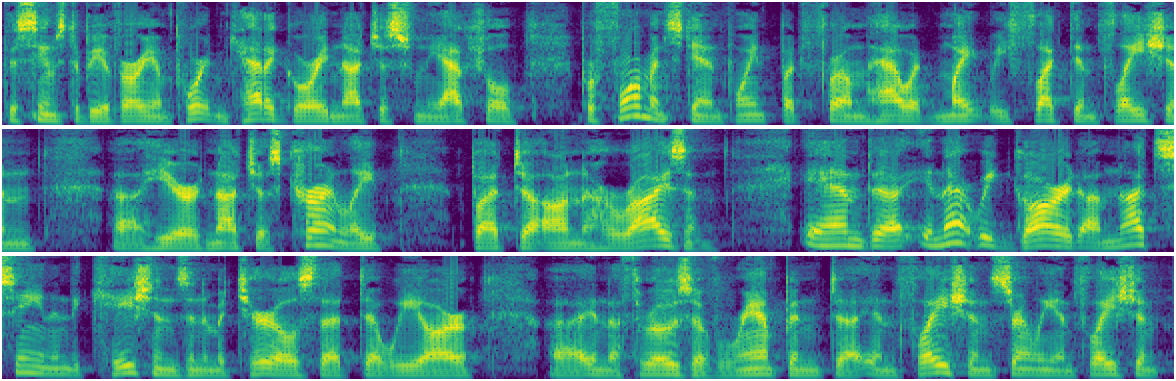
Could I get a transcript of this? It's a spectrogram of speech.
this seems to be a very important category, not just from the actual performance standpoint, but from how it might reflect inflation uh, here, not just currently, but uh, on the horizon. And uh, in that regard, I'm not seeing indications in the materials that uh, we are uh, in the throes of rampant uh, inflation. Certainly, inflation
